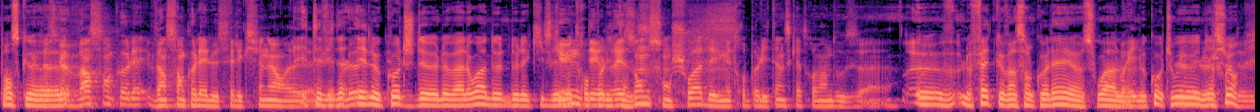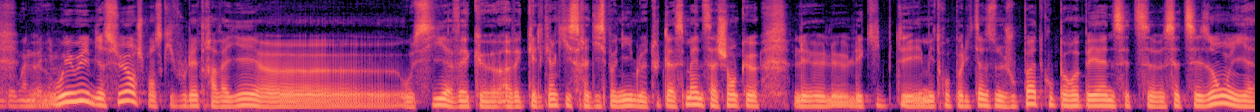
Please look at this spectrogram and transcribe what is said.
pense que. Parce que Vincent Collet, Vincent Collet le sélectionneur. Est évidemment, et le coach de Levallois de, de l'équipe des Metropolitans. une des raisons de son choix des Metropolitans 92. le fait que Vincent Collet soit le, coach, oui, oui bien sûr. oui, oui, bien sûr. Je pense qu'il voulait travailler aussi avec, avec quelqu'un qui serait disponible toute la semaine, sachant que l'équipe des Metropolitans ne joue pas de Coupe européenne cette, saison. Il y a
